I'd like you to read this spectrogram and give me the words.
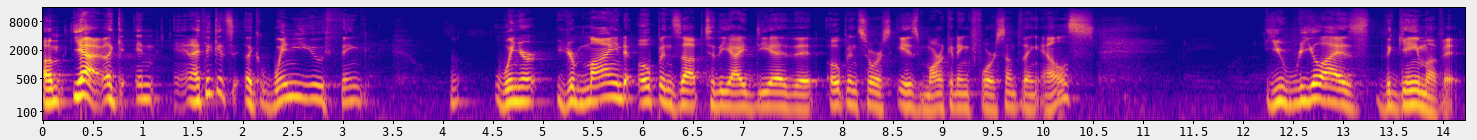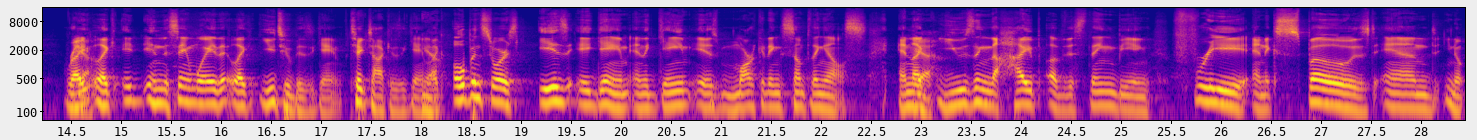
Um, yeah, like, and and I think it's like when you think when your your mind opens up to the idea that open source is marketing for something else, you realize the game of it, right? Yeah. Like it, in the same way that like YouTube is a game, TikTok is a game. Yeah. Like open source is a game, and the game is marketing something else, and like Yeah. using the hype of this thing being free and exposed and you know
